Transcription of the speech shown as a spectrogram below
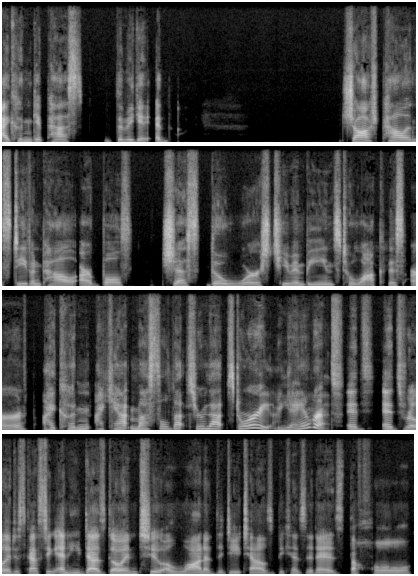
I couldn't get past the beginning. Josh Powell and Steven Powell are both just the worst human beings to walk this earth. I couldn't, I can't muscle that through that story. I Yeah. can't. It's it's really disgusting, and he does go into a lot of the details because it is the whole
